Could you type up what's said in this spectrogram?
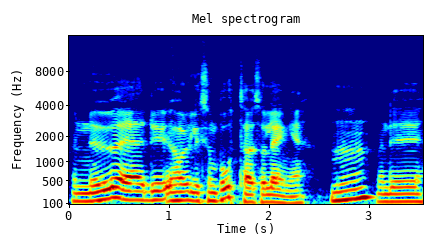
Men nu är du, har du liksom bott här så länge. Mm. Men det...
